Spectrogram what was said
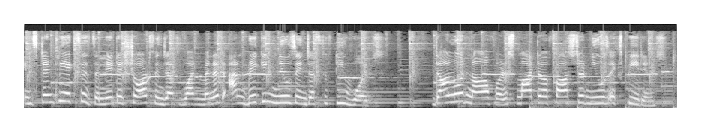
Instantly access the latest shorts in just 1 minute and breaking news in just 50 words. Download now for a smarter, faster news experience.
